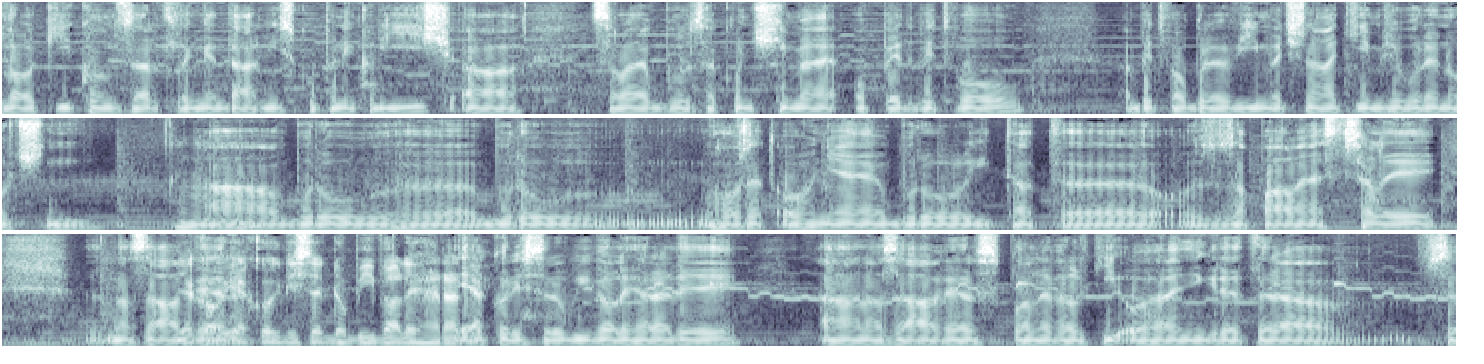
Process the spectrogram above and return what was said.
velký koncert legendární skupiny Klíš a celé zakončíme opět bitvou. A bitva bude výjimečná tím, že bude noční hmm. a budou, eh, budou hořet ohně, budou lítat uh, zapálené střely na závěr. Jako, jako když se dobývaly hrady. Jako když se dobývaly hrady a na závěr splane velký oheň, kde teda se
